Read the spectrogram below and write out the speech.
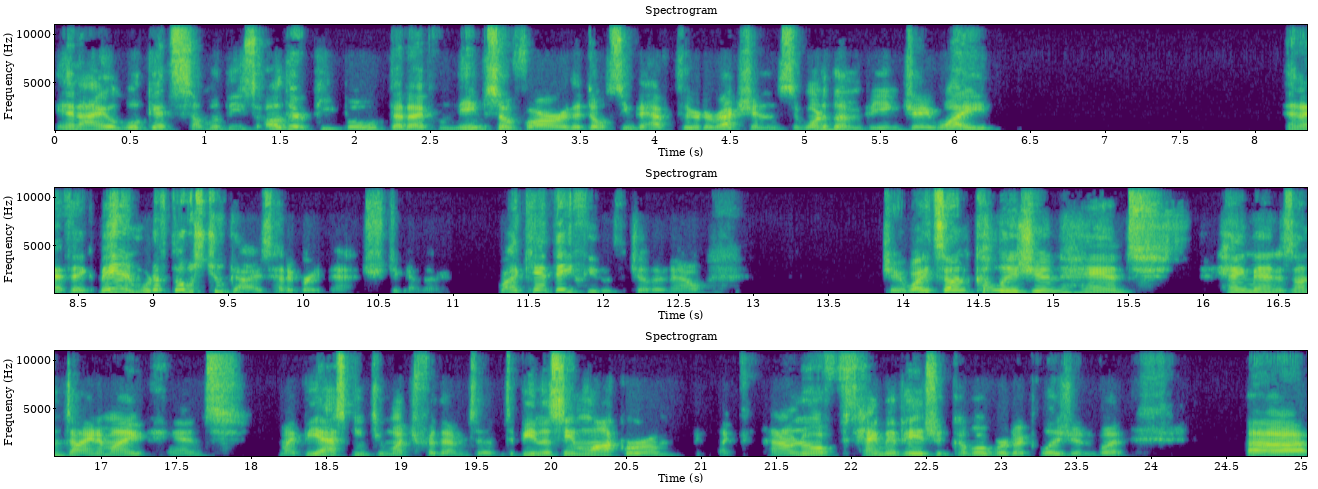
and i look at some of these other people that i've named so far that don't seem to have clear directions one of them being jay white and I think, man, what if those two guys had a great match together? Why can't they feud with each other now? Jay White's on Collision and Hangman is on Dynamite, and might be asking too much for them to, to be in the same locker room. Like, I don't know if Hangman Page should come over to Collision, but uh,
